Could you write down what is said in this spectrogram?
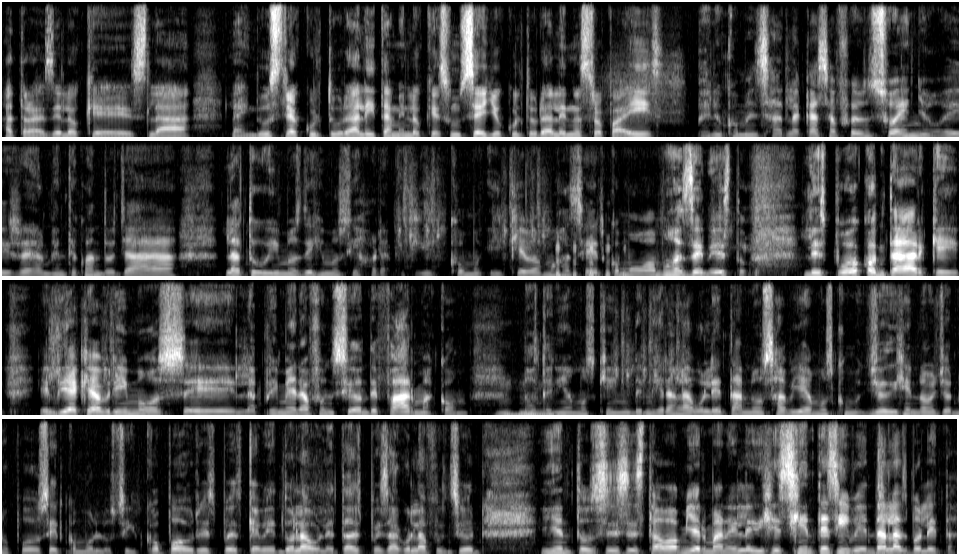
a través de lo que es la, la industria cultural y también lo que es un sello cultural en nuestro país. Bueno, comenzar la casa fue un sueño y realmente cuando ya la tuvimos dijimos, ¿y ahora ¿y, cómo, y qué vamos a hacer? ¿Cómo vamos a hacer esto? Les puedo contar que el día que abrimos eh, la primera función de Pharmacom, no teníamos quien vendiera la boleta, no sabíamos cómo, yo dije, no, yo no puedo ser como los circo pobres, pues que vendo la boleta, después hago la función. Y entonces estaba mi hermana y le dije, siéntese y venda las boletas.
